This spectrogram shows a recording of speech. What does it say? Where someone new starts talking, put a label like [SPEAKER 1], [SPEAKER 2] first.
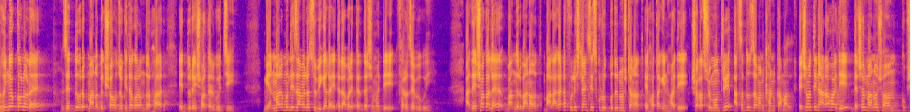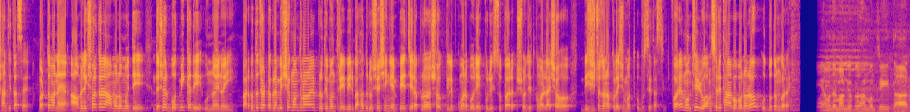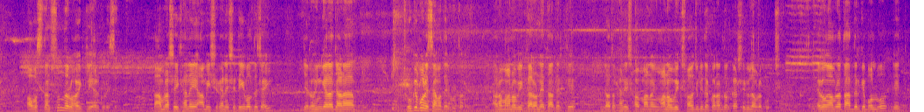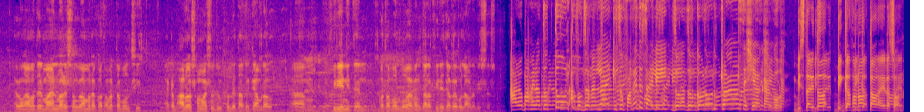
[SPEAKER 1] রোহিঙ্গা কলরে দূর মানবিক সহযোগিতাকরণ দরহার এ দূরেই সরকার গুজি মিয়ানমারের মধ্যে জামেলা সুবি গেলে তারা আবার তার দেশের মধ্যে ফেরত যাবে গুই আজি সকালে বান্দরবানত বালাঘাটা পুলিশ লাইন্স স্কুল উদ্বোধন অনুষ্ঠানত এ হতাগিন হয় দি স্বরাষ্ট্রমন্ত্রী আসাদুজ্জামান খান কামাল এই সময় তিনি আরো হয় দি দেশের মানুষ হন খুব শান্তিতে আছে বর্তমানে আওয়ামী লীগ সরকারের আমল মধ্যে দেশের বোধ মিক্কাদি উন্নয়নই পার্বত্য চট্টগ্রাম বিষয়ক মন্ত্রণালয়ের প্রতিমন্ত্রী বীর বাহাদুর উষে সিং এমপি জেলা প্রশাসক দিলীপ কুমার বণিক পুলিশ সুপার সঞ্জিত কুমার রায় সহ বিশিষ্ট জনকল এই সময় উপস্থিত আছে পরে মন্ত্রী রুয়াংসুরি থানা ভবনেরও উদ্বোধন করে
[SPEAKER 2] আমাদের মাননীয় প্রধানমন্ত্রী তার অবস্থান সুন্দরভাবে ক্লিয়ার করেছে তা আমরা সেইখানে আমি সেখানে সেটাই বলতে চাই যে রোহিঙ্গারা যারা ঢুকে পড়েছে আমাদের ভিতরে আমরা মানবিক কারণে তাদেরকে যতখানি মানে মানবিক সহযোগিতা করার দরকার সেগুলো আমরা করছি এবং আমরা তাদেরকে বলবো যে এবং আমাদের মায়ানমারের সঙ্গে আমরা কথাবার্তা বলছি একটা ভালো সময় সুযোগ হলে তাদেরকে আমরা ফিরিয়ে নিতেন কথা বলবো এবং তারা ফিরে যাবে বলে আমরা বিশ্বাস করি
[SPEAKER 3] আরব আমিরাত তুন আফজনের কিছু ফলাইতে চাইলে যোগাযোগ করুন ট্রান্স এশিয়া কার্গো
[SPEAKER 4] বিস্তারিত বিজ্ঞাপন তারা রচন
